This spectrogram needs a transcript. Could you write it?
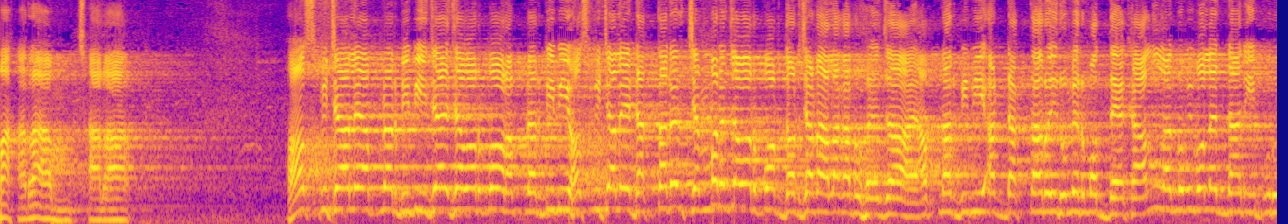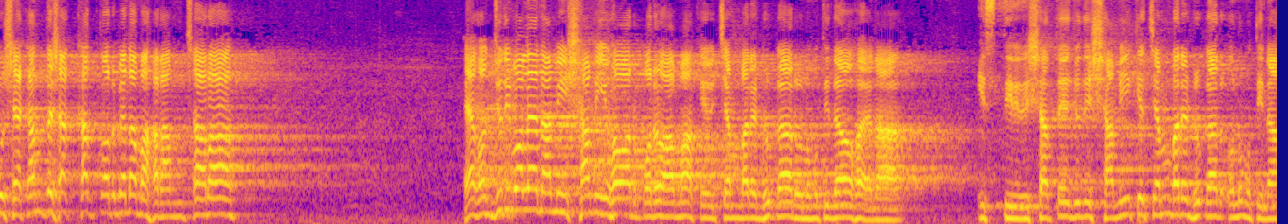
মাহরাম ছাড়া। হসপিটালে আপনার বিবি যায় যাওয়ার পর, আপনার বিবি হসপিটালে ডাক্তারের চেম্বারে যাওয়ার পর দরজাটা লাগানো হয়ে যায়। আপনার বিবি আর ডাক্তার ওই রুমের মধ্যে একা। আল্লাহ নবী বলেন, নারী পুরুষ একান্তে সাক্ষাৎ করবে না, মাহারাম ছাড়া। এখন যদি বলেন, আমি স্বামী হওয়ার পরেও আমাকে ওই চেম্বারে ঢুকার অনুমতি দেওয়া হয় না। স্ত্রীর সাথে যদি স্বামীকে চেম্বারে ঢুকার অনুমতি না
